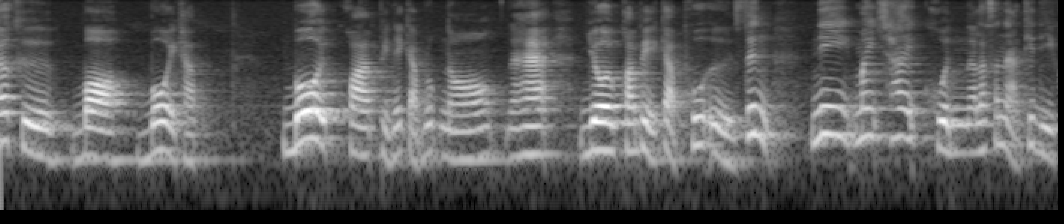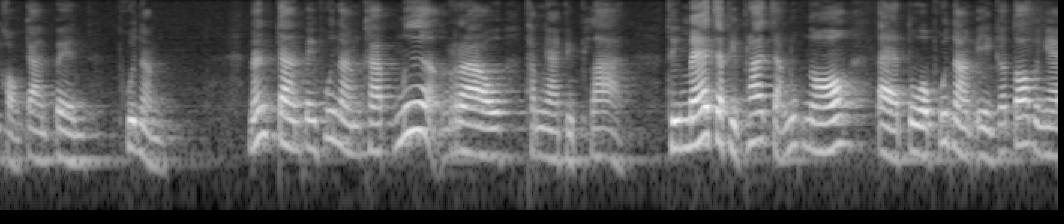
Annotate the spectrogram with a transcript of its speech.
ก็คือบอโบยครับ โบยความผิดให้กับลูกน้องนะฮะโยนความผิดกับผู้อื่น ซึ่งนี่ไม่ใช่คุณลักษณะที่ดีของการเป็นผู้นำนั้นการเป็นผู้นำครับเมื่อเราทำงานผิดพลาด ถึงแม้จะผิดพลาดจากลูกน้อง แต่ตัวผู้นำเองก็ต้องเป็นไง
